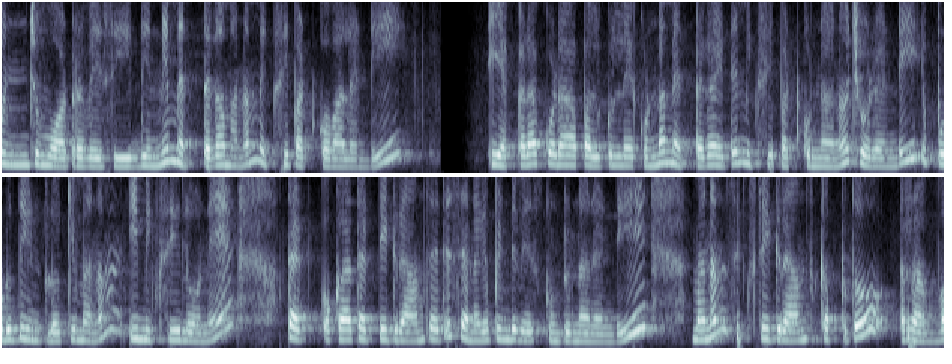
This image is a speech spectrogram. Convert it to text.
కొంచెం వాటర్ వేసి దీన్ని మెత్తగా మనం మిక్సీ పట్టుకోవాలండి. ఎక్కడా కూడా పలుకులు లేకుండా మెత్తగా అయితే మిక్సీ పట్టుకున్నాను చూడండి. ఇప్పుడు దీంట్లోకి మనం ఈ మిక్సీలోనే థర్ట్ ఒక థర్టీ గ్రామ్స్ అయితే శనగపిండి వేసుకుంటున్నానండి. మనం సిక్స్టీ గ్రామ్స్ కప్పుతో రవ్వ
